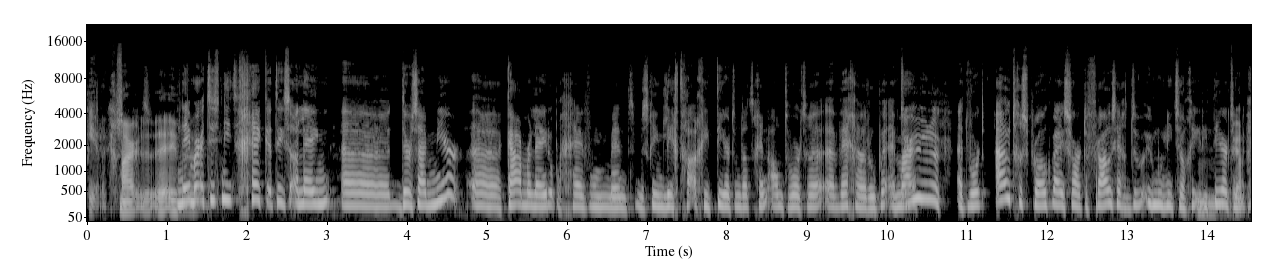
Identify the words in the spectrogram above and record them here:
eerlijk gezegd. Maar eh, even, Nee, maar het is niet gek. Het is alleen, eh, er zijn meer eh, Kamerleden op een gegeven moment misschien licht geagiteerd omdat ze geen antwoord eh, eh, weggeroepen. En maar Tuurlijk. het wordt uitgesproken bij een zwarte vrouw, zegt u moet niet zo geïrriteerd ja. worden.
